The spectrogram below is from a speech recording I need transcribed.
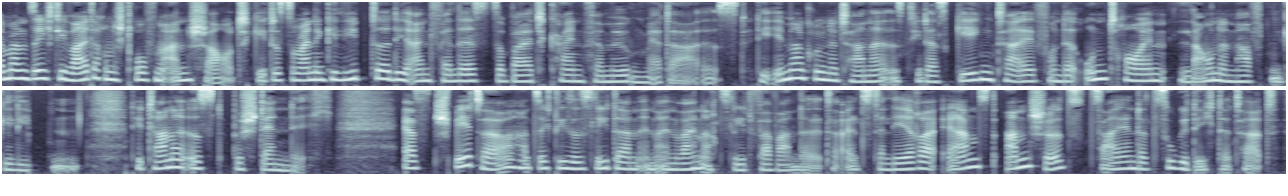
Wenn man sich die weiteren Strophen anschaut, geht es um eine Geliebte, die einen verlässt, sobald kein Vermögen mehr da ist. Die immergrüne Tanne ist wie das Gegenteil von der untreuen, launenhaften Geliebten. Die Tanne ist beständig. Erst später hat sich dieses Lied dann in ein Weihnachtslied verwandelt, als der Lehrer Ernst Anschütz Zeilen dazu gedichtet hat.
